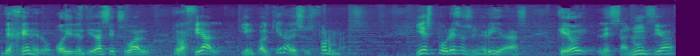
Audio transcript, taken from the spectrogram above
de género o de identidad sexual, racial y en cualquiera de sus formas. Y es por eso, señorías, que hoy les anuncio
